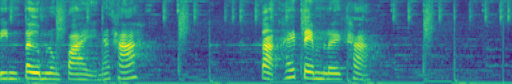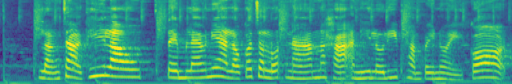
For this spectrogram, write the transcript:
ดินเติมลงไปนะคะ ตักให้เต็มเลยค่ะ หลังจากที่เราเต็มแล้วเนี่ยเราก็จะลดน้ำนะคะ อันนี้เรารีบทำไปหน่อย ก็เ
